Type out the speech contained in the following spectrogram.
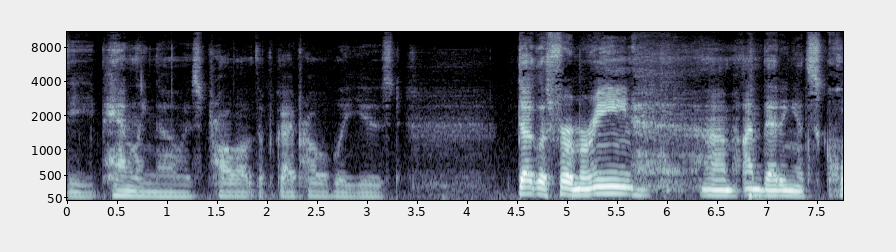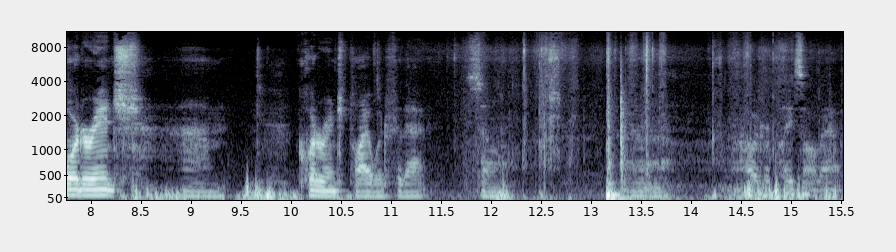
the paneling though is probably the guy probably used Douglas fir marine. Um, I'm betting it's quarter inch um, quarter inch plywood for that. So uh, I would replace all that.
